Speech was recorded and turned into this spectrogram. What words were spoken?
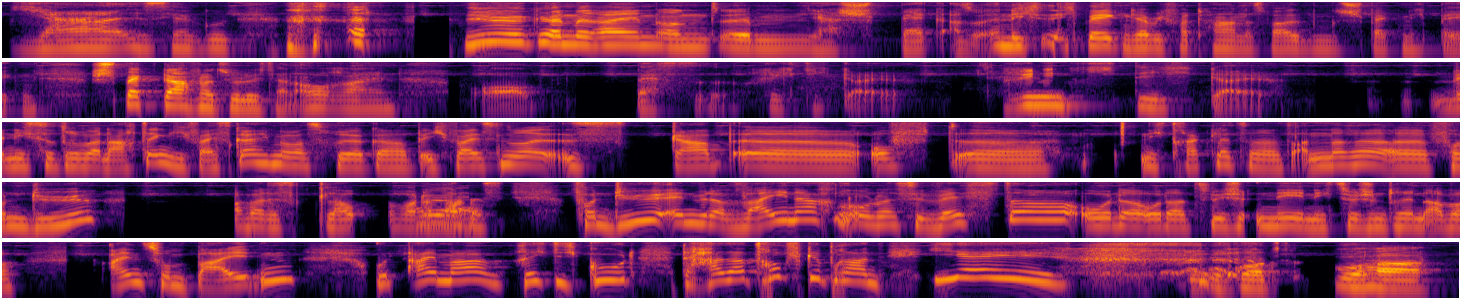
ja, ist ja gut. Zwiebeln können rein und ähm, ja, Speck, also nicht, nicht Bacon, ich habe ich vertan, das war übrigens Speck, nicht Bacon. Speck darf natürlich dann auch rein. Oh, beste, richtig geil. Richtig geil. Wenn ich so drüber nachdenke, ich weiß gar nicht mehr, was früher gab. Ich weiß nur, es gab äh, oft äh, nicht Raclette, sondern das andere, äh, Fondue. Aber das glaub, oder oh, ja. war das Fondue entweder Weihnachten oder Silvester oder oder zwischen nee, nicht zwischendrin, aber eins von beiden und einmal richtig gut, da hat er Topf gebrannt. Yay! Oh Gott, oha.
